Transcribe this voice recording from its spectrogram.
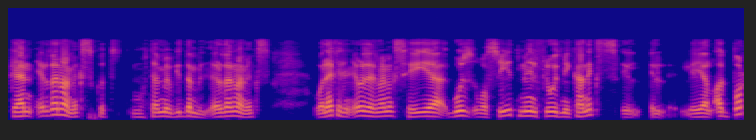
كان aerodynamics كنت مهتم جدا بال aerodynamics ولكن ال aerodynamics هي جزء بسيط من ال fluid mechanics اللي هي الأكبر.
